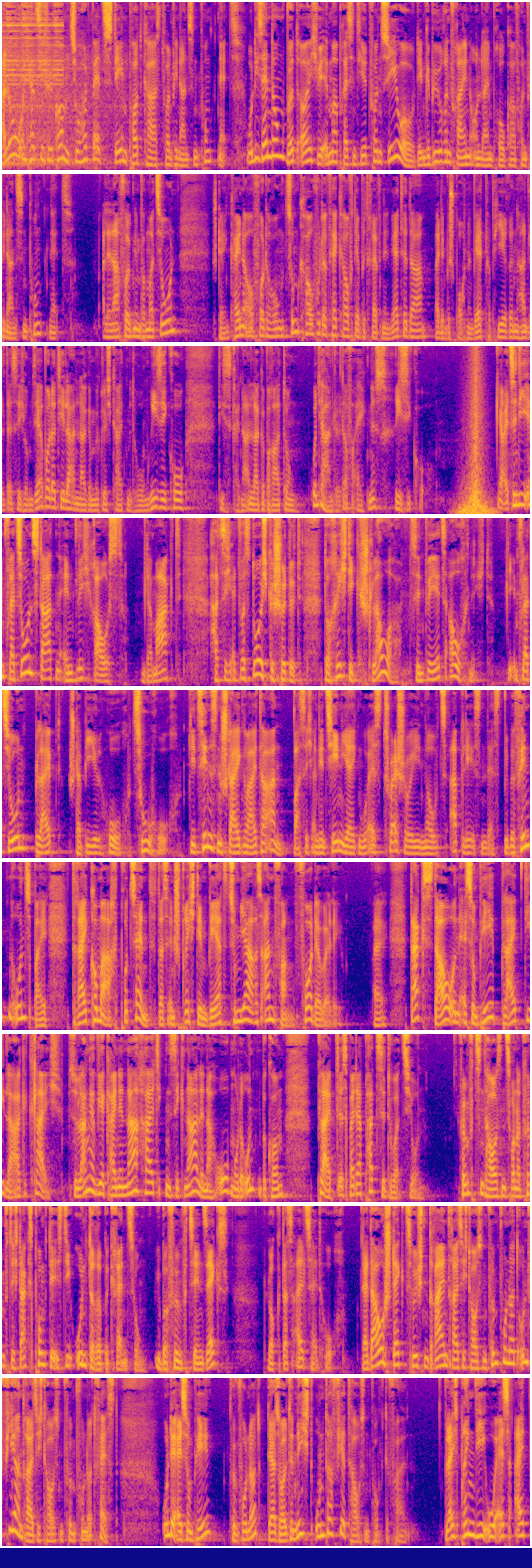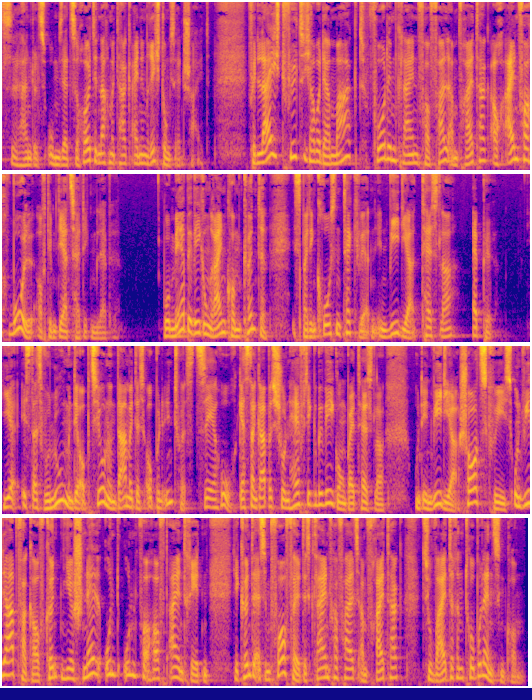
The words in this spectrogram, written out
Hallo und herzlich willkommen zu Hotbets, dem Podcast von Finanzen.net. Und die Sendung wird euch wie immer präsentiert von Zero, dem gebührenfreien Online-Broker von Finanzen.net. Alle nachfolgenden Informationen stellen keine Aufforderung zum Kauf oder Verkauf der betreffenden Werte dar. Bei den besprochenen Wertpapieren handelt es sich um sehr volatile Anlagemöglichkeiten mit hohem Risiko. Dies ist keine Anlageberatung und ihr handelt auf eigenes Risiko. Ja, jetzt sind die Inflationsdaten endlich raus. Der Markt hat sich etwas durchgeschüttelt. Doch richtig schlauer sind wir jetzt auch nicht. Die Inflation bleibt stabil hoch, zu hoch. Die Zinsen steigen weiter an, was sich an den zehnjährigen US Treasury Notes ablesen lässt. Wir befinden uns bei 3,8 Prozent. Das entspricht dem Wert zum Jahresanfang vor der Rallye. Bei DAX, Dow und S&P bleibt die Lage gleich. Solange wir keine nachhaltigen Signale nach oben oder unten bekommen, bleibt es bei der Patt-Situation. 15.250 DAX-Punkte ist die untere Begrenzung. Über 15.6 lockt das Allzeithoch. Der Dow steckt zwischen 33.500 und 34.500 fest. Und der S&P 500, der sollte nicht unter 4.000 Punkte fallen. Vielleicht bringen die US-Einzelhandelsumsätze heute Nachmittag einen Richtungsentscheid. Vielleicht fühlt sich aber der Markt vor dem kleinen Verfall am Freitag auch einfach wohl auf dem derzeitigen Level. Wo mehr Bewegung reinkommen könnte, ist bei den großen Tech-Werten Nvidia, Tesla, Apple. Hier ist das Volumen der Optionen und damit des Open Interest sehr hoch. Gestern gab es schon heftige Bewegung bei Tesla und Nvidia. Short Squeeze und Wiederabverkauf könnten hier schnell und unverhofft eintreten. Hier könnte es im Vorfeld des kleinen Verfalls am Freitag zu weiteren Turbulenzen kommen.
